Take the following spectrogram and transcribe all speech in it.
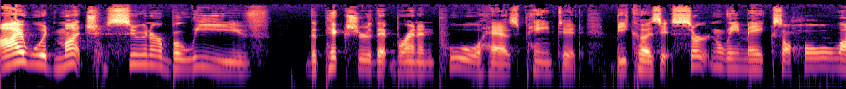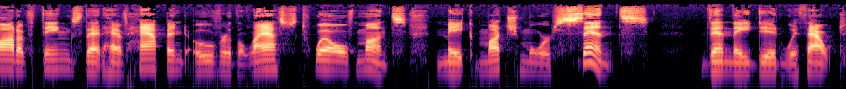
I would much sooner believe the picture that Brennan Poole has painted because it certainly makes a whole lot of things that have happened over the last 12 months make much more sense than they did without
